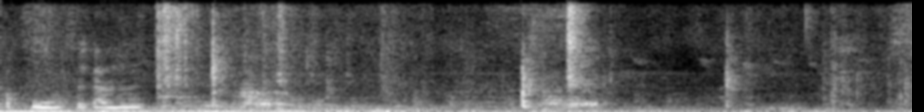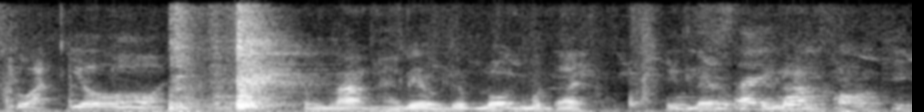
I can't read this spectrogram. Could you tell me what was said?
กระปูใส่กันเลย สวัสดยอดไปล่างให้เรียบเรียบร้อยหมดได้เห็นแล้วก็ใส่ไปว่าล่างขอคลิป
